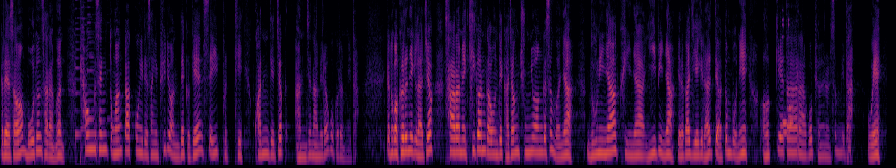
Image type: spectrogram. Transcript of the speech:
그래서 모든 사람은 평생 동안 깍꿍의 대상이 필요한데 그게 safety 관계적 안전함이라고 그럽니다. 그러니까 누가 그런 얘기를 하죠. 사람의 기관 가운데 가장 중요한 것은 뭐냐? 눈이냐, 귀냐, 입이냐 여러 가지 얘기를 할 때 어떤 분이 어깨다라고 표현을 씁니다. 왜?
